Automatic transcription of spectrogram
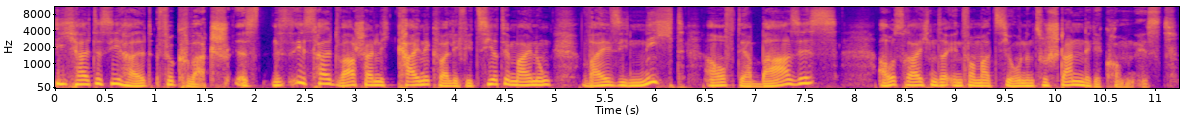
ich halte sie halt für Quatsch. Es, es ist halt wahrscheinlich keine qualifizierte Meinung, weil sie nicht auf der Basis ausreichender Informationen zustande gekommen ist.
